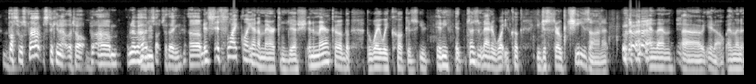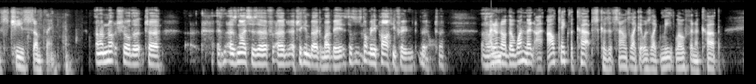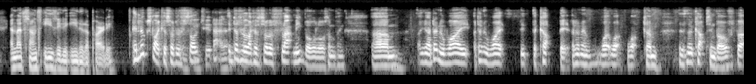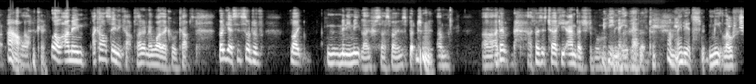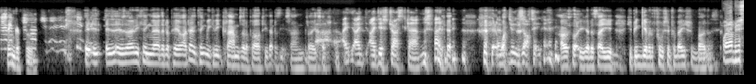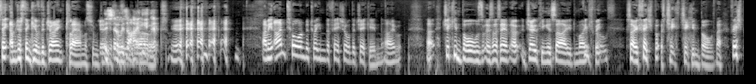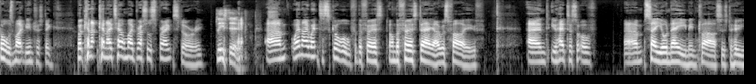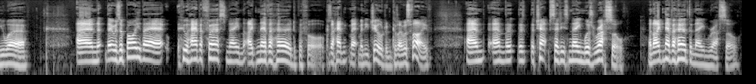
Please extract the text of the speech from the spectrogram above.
Brussels sprouts sticking out the top. Um, I've never heard of such a thing. Um, It's it's likely an American dish. In America, the the way we cook is you any. It doesn't matter what you cook. You just throw cheese on it, and then uh, you know, and then it's cheese something. and I'm not sure that uh, as, as nice as a, a, a chicken burger might be, it doesn't, it's not really party food. But uh, I don't um, know the one that I, I'll take the cups because it sounds like it was like meatloaf in a cup, and that sounds easy to eat at a party. It looks like a sort of solid. Too bad. It does look like a sort of flat meatball or something. Um, yeah, I don't know why. I don't know why it, it, the cup bit. I don't know what what what. Um, there's no cups involved, but Oh, uh, okay. well, I mean, I can't see any cups. I don't know why they're called cups, but yes, it's sort of like mini meatloafs, I suppose. But um, uh, I don't. I suppose it's turkey and vegetable meatloaf. But, uh, Well, maybe it's meatloaf finger food. is, is, is there anything there that appeal? I don't think we can eat clams at a party. That doesn't sound very Uh. I, I, I distrust clams. They're too exotic. I was thought you were going to say you, you've been given false information by them. Well, I'm just think I'm just thinking of the giant clams from Genesis So was I. Yeah. I mean, I'm torn between the fish or the chicken. I, uh, chicken balls, as I said, uh, joking aside, might Fish be. balls. Sorry, fish ba- chick, chicken balls. Now, fish balls might be interesting. But can I can I tell my Brussels sprout story? Please do. Um, when I went to school for the first on the first day, I was five, and you had to sort of um, say your name in class as to who you were. And there was a boy there who had a first name that I'd never heard before because I hadn't met many children because I was five. And and the, the, the chap said his name was Russell, and I'd never heard the name Russell.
